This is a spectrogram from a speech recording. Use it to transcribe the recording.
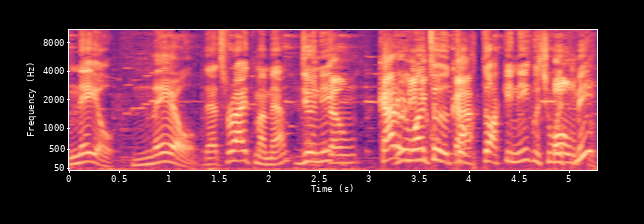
Nail. Nail. That's right, my man. Do you need... Então, do you Caroline want to K. talk, talk in English Ponto. with me?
